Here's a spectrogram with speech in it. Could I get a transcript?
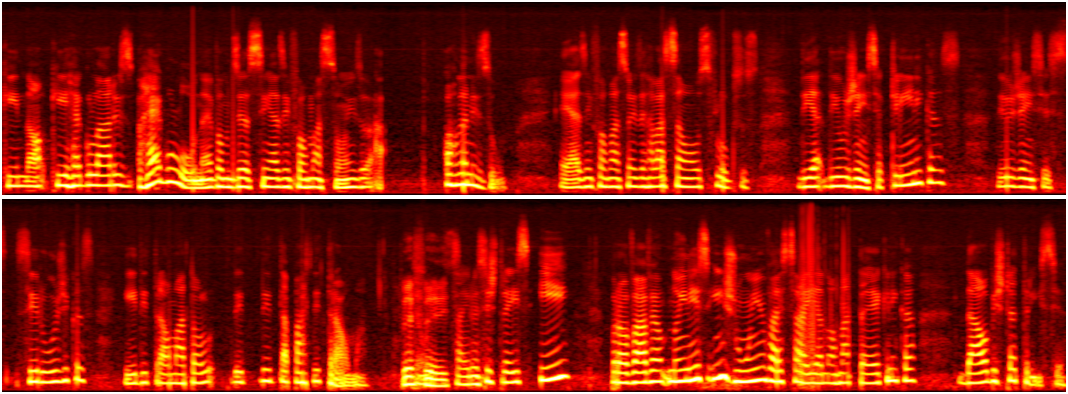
que, no, que regulariz, regulou, né, vamos dizer assim, as informações, organizou é, as informações em relação aos fluxos de, de urgência clínicas, de urgências cirúrgicas e de traumatolo de, de, da parte de trauma. Perfeito. Então, saíram esses três e provável no início em junho vai sair a norma técnica da obstetrícia,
